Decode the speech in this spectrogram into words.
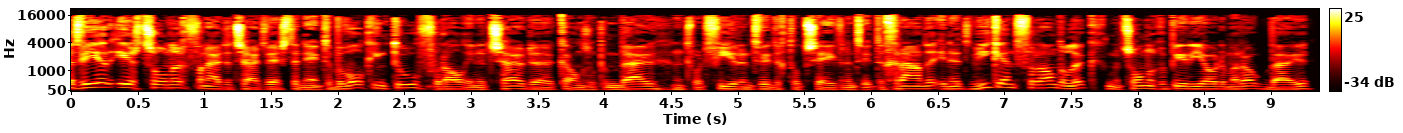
Het weer, eerst zonnig, vanuit het zuidwesten neemt de bewolking toe. Vooral in het zuiden kans op een bui. Het wordt 24 tot 27 graden. In het weekend veranderlijk, met zonnige perioden, maar ook buien,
